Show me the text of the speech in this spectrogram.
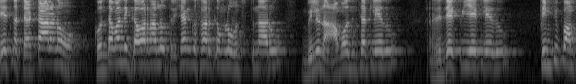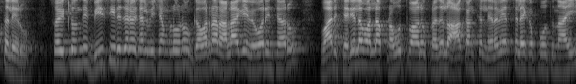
చేసిన చట్టాలను కొంతమంది గవర్నర్లు త్రిశంకు స్వర్గంలో ఉంచుతున్నారు. బిల్లును ఆమోదించట్లేదు. రిజెక్ట్ చేయట్లేదు తింపి పంపలేరు సో ఇట్లుంది బీసీ రిజర్వేషన్ల విషయంలోనూ గవర్నర్ అలాగే వివరించారు. వారి చర్యల వల్ల ప్రభుత్వాలు ప్రజలు ఆకాంక్షలు నెరవేర్చలేకపోతున్నాయి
